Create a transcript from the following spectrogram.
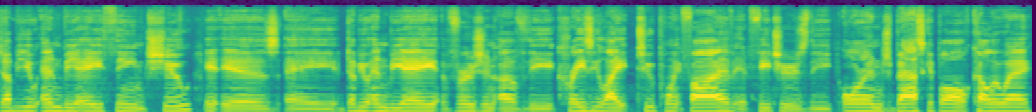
WNBA themed shoe. It is a WNBA version of the Crazy Light 2.5. It features the orange basketball colorway.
